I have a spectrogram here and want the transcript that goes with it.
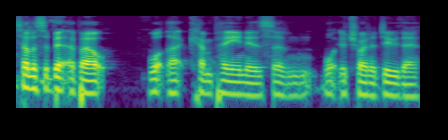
Tell us a bit about what that campaign is and what you're trying to do there.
